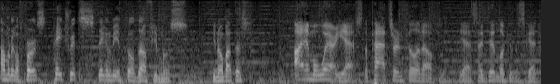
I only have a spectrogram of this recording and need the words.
I'm gonna go first. Patriots. They're gonna be in Philadelphia. Moose. You know about this? I am aware. Yes, the Pats are in Philadelphia. Yes, I did look at the schedule.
